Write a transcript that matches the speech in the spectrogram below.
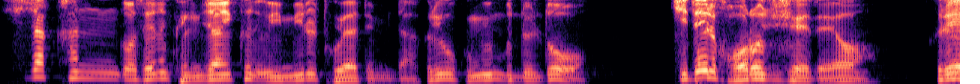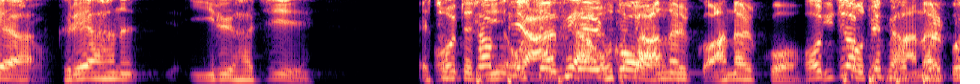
시작한 것에는 굉장히 큰 의미를 둬야 됩니다. 그리고 국민분들도 기대를 걸어 주셔야 돼요. 그래야 그렇죠. 그래야 하는 일을 하지. 어차피 니- 안 어차피 될 어차피 거. 안할 거 안 할 거. 어차피 어차피 안할 덮을 거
